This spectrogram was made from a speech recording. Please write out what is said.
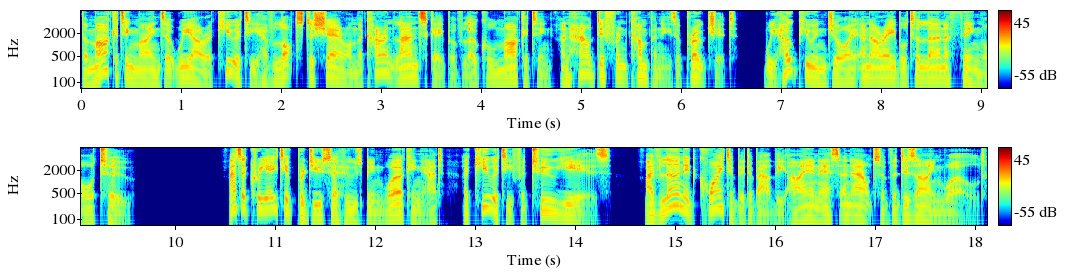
The marketing minds at We Are Acuity have lots to share on the current landscape of local marketing and how different companies approach it. We hope you enjoy and are able to learn a thing or two. As a creative producer who's been working at Acuity for two years, I've learned quite a bit about the ins and outs of the design world.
